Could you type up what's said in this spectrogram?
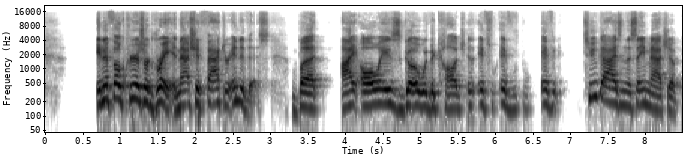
NFL careers are great, and that should factor into this. But I always go with the college. If if if two guys in the same matchup,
